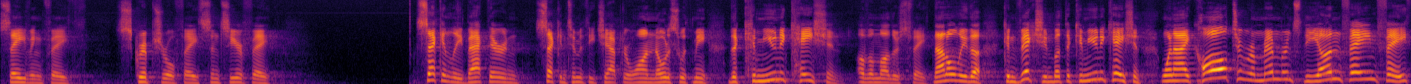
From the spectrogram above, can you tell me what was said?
saving faith, scriptural faith, sincere faith. Secondly, back there in 2 Timothy chapter 1, notice with me the communication of a mother's faith. Not only the conviction, but the communication. When I call to remembrance the unfeigned faith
